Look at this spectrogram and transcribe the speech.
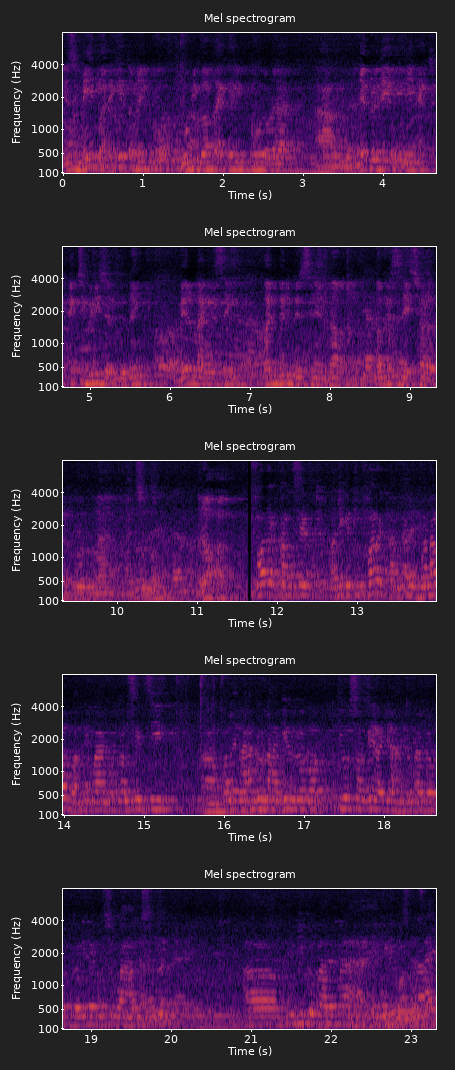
यो चाहिँ मेन भनेकै तपाईँको मुभी गर्दाखेरिको एउटा एभ्रिडे हुने एक्ट एक्टिभिटिजहरू नै मेरो लागि चाहिँ कहिले पनि बिर्सिने न नबिर्सिने क्षणहरूको रूपमा मान्छु म। र फरक कन्सेप्ट अलिकति फरक ढङ्गले बनाऊ भन्ने उहाँको कन्सेप्ट चाहिँ मलाई राम्रो लाग्यो र म त्योसँगै अहिले हातोपातो गरिरहेको छु उहाँहरूसँग। मुभीको बारेमा यति नै भन्न चाहे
